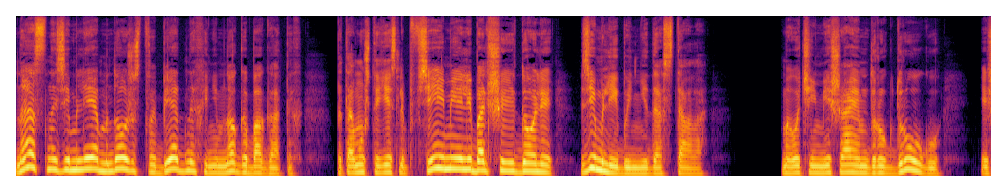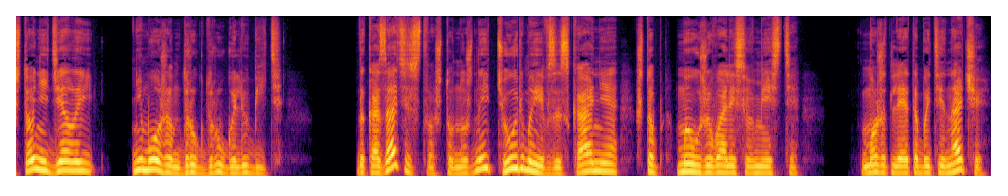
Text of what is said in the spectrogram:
Нас на земле множество бедных и немного богатых, потому что если бы все имели большие доли, земли бы не достало. Мы очень мешаем друг другу, и что ни делай, не можем друг друга любить. Доказательство, что нужны тюрьмы и взыскания, чтобы мы уживались вместе. Может ли это быть иначе?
